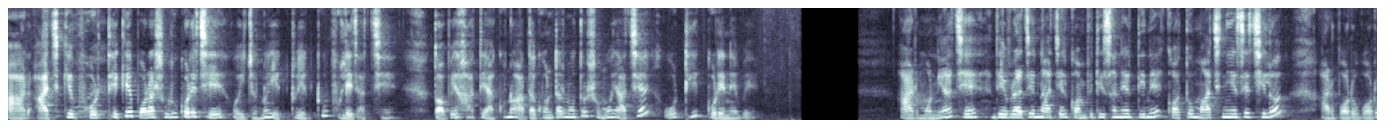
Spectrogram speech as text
আর আজকে ভোর থেকে পড়া শুরু করেছে, ওই জন্য একটু একটু ভুলে যাচ্ছে। তবে হাতে এখনও আধা ঘণ্টার মতো সময় আছে, ও ঠিক করে নেবে। আর মনে আছে দেবরাজের নাচের কম্পিটিশনের দিনে কত মাছ নিয়ে এসেছিল? আর বড় বড়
